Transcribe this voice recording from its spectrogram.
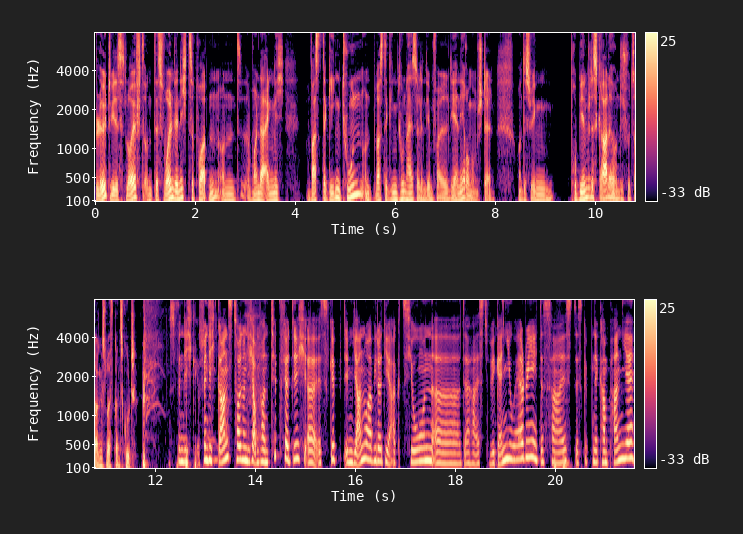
blöd, wie das läuft und das wollen wir nicht supporten und wollen da eigentlich was dagegen tun und was dagegen tun heißt halt in dem Fall die Ernährung umstellen. Und deswegen probieren wir das gerade und ich würde sagen, es läuft ganz gut. Das finde ich, finde ich ganz toll und ich habe noch einen Tipp für dich. Äh, es gibt im Januar wieder die Aktion, äh, der heißt Veganuary. Das heißt, es gibt eine Kampagne,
